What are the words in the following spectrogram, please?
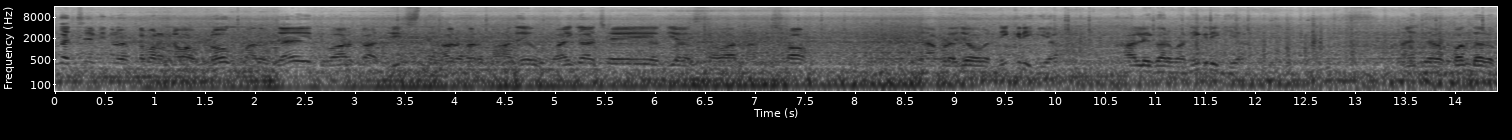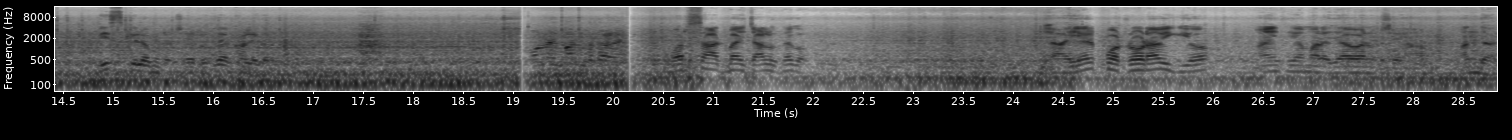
સ્વાગત છે મિત્રો તમારો નવા બ્લોગમાં તો જય દ્વારકાધીશ ને હર હર મહાદેવ. વાગ્યા છે અત્યારે સવારના છ. આપણે જો હવે નીકળી ગયા. ખાલી ઘરમાં નીકળી ગયા. અહીંથી પંદર વીસ કિલોમીટર છે એટલું છે ખાલી ઘરમાં. વરસાદ ભાઈ ચાલુ થયો આ એરપોર્ટ રોડ આવી ગયો. અહીંથી અમારે જવાનું છે અંદર.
